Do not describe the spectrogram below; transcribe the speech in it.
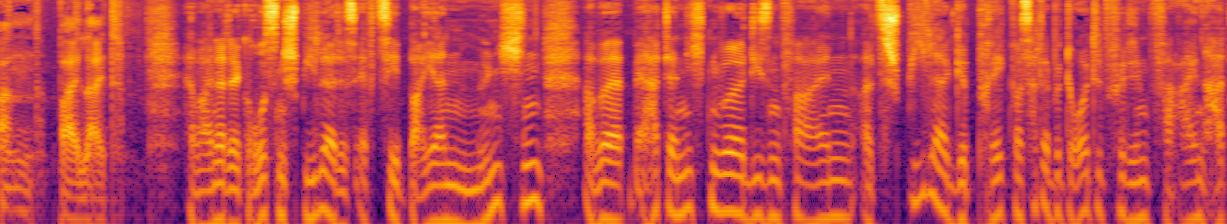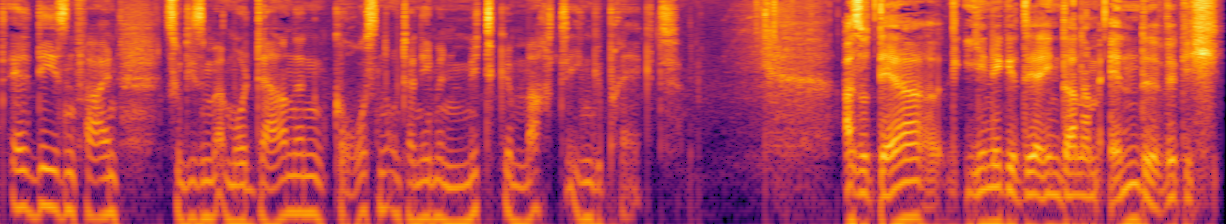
an Beileid. Er war einer der großen Spieler des FC Bayern München, aber er hat ja nicht nur diesen Verein als Spieler geprägt. Was hat er bedeutet für den Verein? Hat er diesen Verein zu diesem modernen, großen Unternehmen mitgemacht, ihn geprägt? Also derjenige, der ihn dann am Ende wirklich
